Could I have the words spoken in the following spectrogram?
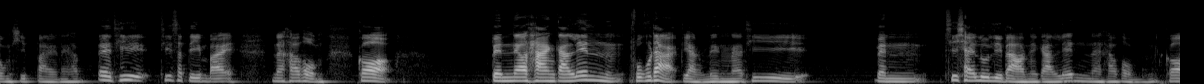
ลงคลิปไปนะครับ เอ้ยที่ที่สตรีมไปนะครับผมก็เป็นแนวทางการเล่นฟุกุดะอย่างหนึ่งนะ ที่เป็นที่ใช้รูรีบาวในการเล่นนะครับผมก็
